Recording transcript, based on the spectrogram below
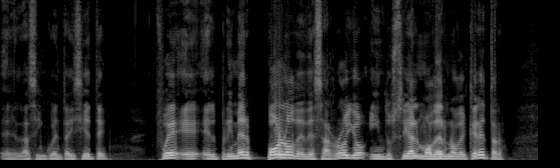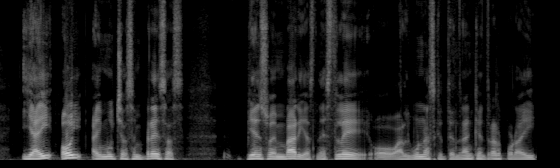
eh, la 57, fue eh, el primer polo de desarrollo industrial moderno de Querétaro. Y ahí hoy hay muchas empresas, pienso en varias, Nestlé o algunas que tendrán que entrar por ahí,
